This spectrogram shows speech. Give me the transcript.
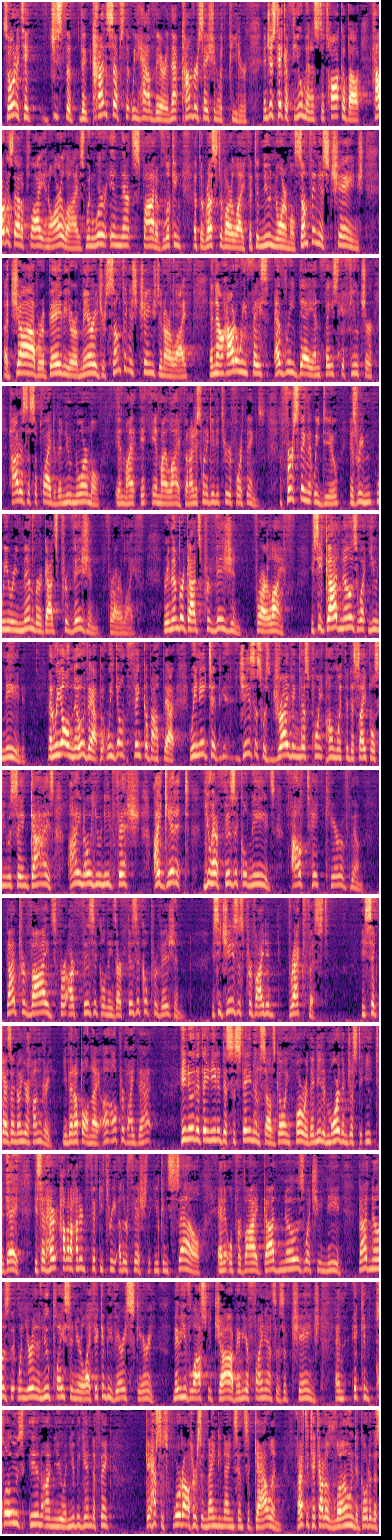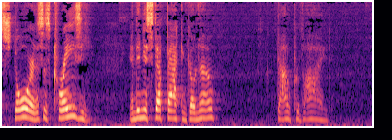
So I want to take just the, the concepts that we have there in that conversation with Peter and just take a few minutes to talk about how does that apply in our lives when we're in that spot of looking at the rest of our life, at the new normal. Something has changed a job or a baby or a marriage or something has changed in our life. And now, how do we face every day and face the future? How does this apply to the new normal in my, in my life? And I just want to give you three or four things. The first thing that we do is re- we remember God's provision for our life. Remember God's provision for our life. You see, God knows what you need. And we all know that, but we don't think about that. We need to. Jesus was driving this point home with the disciples. He was saying, Guys, I know you need fish. I get it. You have physical needs. I'll take care of them. God provides for our physical needs, our physical provision. You see, Jesus provided breakfast. He said, Guys, I know you're hungry. You've been up all night. I'll, I'll provide that. He knew that they needed to sustain themselves going forward. They needed more than just to eat today. He said, How about 153 other fish that you can sell and it will provide. God knows what you need. God knows that when you're in a new place in your life, it can be very scary. Maybe you've lost a job. Maybe your finances have changed. And it can close in on you, and you begin to think gas is $4.99 a gallon. I have to take out a loan to go to the store. This is crazy. And then you step back and go, no, God will provide.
